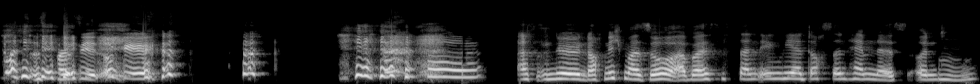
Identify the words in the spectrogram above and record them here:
das ist passiert, okay. also, nö, noch nicht mal so, aber es ist dann irgendwie ja doch so ein Hemmnis. Und mhm.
